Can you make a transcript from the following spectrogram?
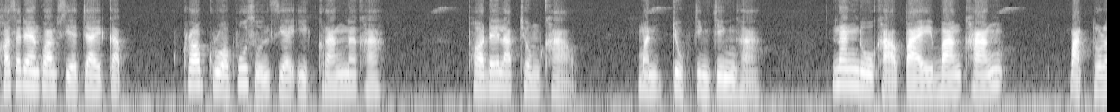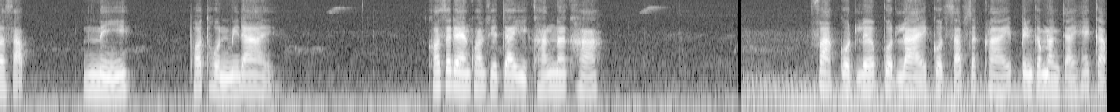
ขอแสดงความเสียใจกับครอบครัวผู้สูญเสียอีกครั้งนะคะ พอได้รับชมข่าว มันจุกจริง ๆ ค่ะ นั่งดูข่าวไปบางครั้งปัดโทรศัพท์หนี เพราะทนไม่ได้ ขอแสดงความเสียใจอีกครั้งนะคะ ฝากกดเลิฟกดไลค์กด Subscribe เป็นกำลังใจให้กับ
